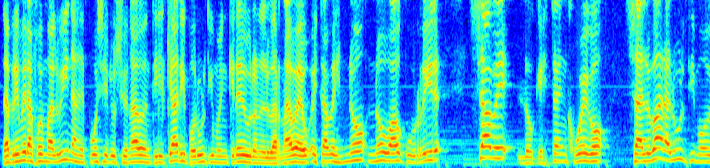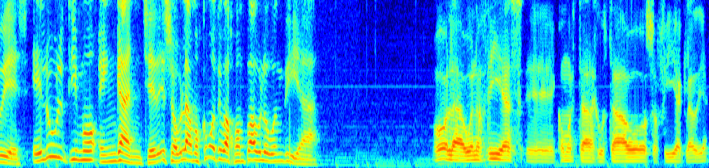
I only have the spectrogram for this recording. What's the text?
La primera fue Malvinas, después ilusionado en Tilcara y por último incrédulo en el Bernabéu. Esta vez no, no va a ocurrir. Sabe lo que está en juego salvar al último 10, el último enganche, de eso hablamos. ¿Cómo te va Juan Pablo? Buen día. Hola, buenos días. Eh, ¿Cómo estás, Gustavo, Sofía, Claudia?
